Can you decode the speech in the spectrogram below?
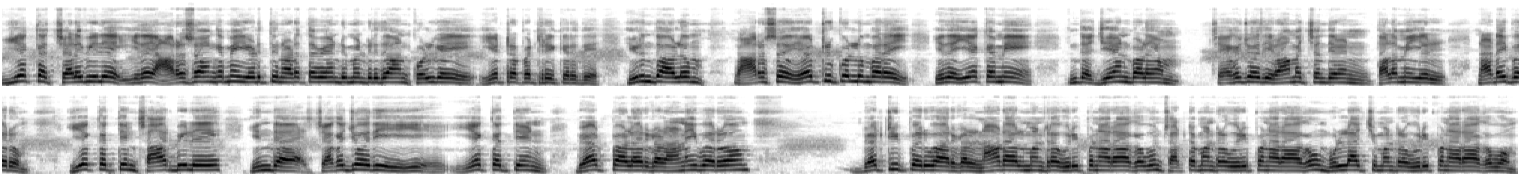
இயக்க செலவிலே இதை அரசாங்கமே எடுத்து நடத்த வேண்டும் தான் கொள்கை இயற்றப்பட்டிருக்கிறது. இருந்தாலும் அரசு ஏற்றுக்கொள்ளும் வரை இதை இயக்கமே இந்த ஜியன்பாளையம் ஜெகஜோதி ராமச்சந்திரன் தலைமையில் நடைபெறும். இயக்கத்தின் சார்பிலே இந்த ஜெகஜோதி இ- இயக்கத்தின் வேட்பாளர்கள் அனைவரும் வெற்றி பெறுவார்கள். நாடாளுமன்ற உறுப்பினராகவும் சட்டமன்ற உறுப்பினராகவும் உள்ளாட்சி மன்ற உறுப்பினராகவும்.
